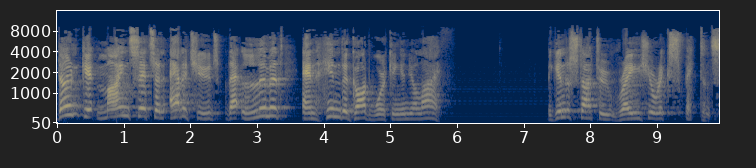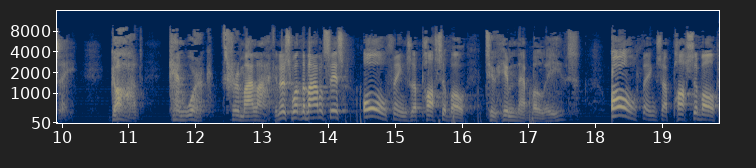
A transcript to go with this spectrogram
Don't get mindsets and attitudes that limit and hinder God working in your life. Begin to start to raise your expectancy. God can work through my life. You notice what the Bible says? All things are possible to him that believes. All things are possible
